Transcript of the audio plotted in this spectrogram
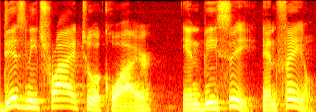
Disney tried to acquire NBC and failed.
